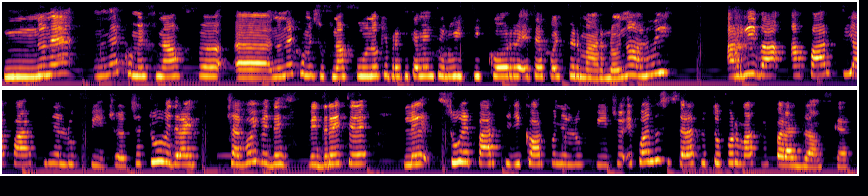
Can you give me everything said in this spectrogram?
non, è, non è come FNAF, eh, non è come su FNAF 1 che praticamente lui ti corre e te puoi fermarlo. No, lui arriva a parti a parti nell'ufficio. Cioè tu vedrai, cioè voi vede- vedrete le sue parti di corpo nell'ufficio e quando si sarà tutto formato vi farà il jumpscare.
